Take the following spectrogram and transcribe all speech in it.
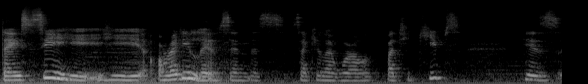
they see he, he already lives in this secular world, but he keeps his,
